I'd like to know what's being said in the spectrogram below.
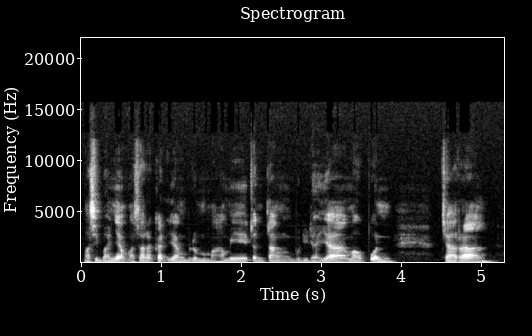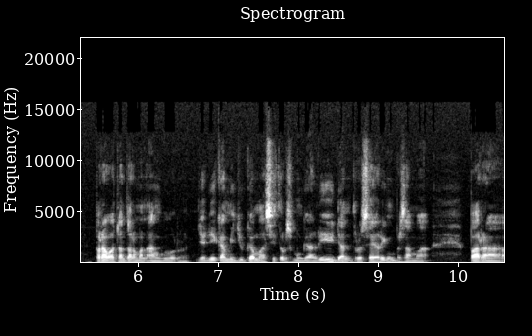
masih banyak masyarakat yang belum memahami tentang budidaya maupun cara perawatan tanaman anggur. Jadi kami juga masih terus menggali dan terus sharing bersama para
